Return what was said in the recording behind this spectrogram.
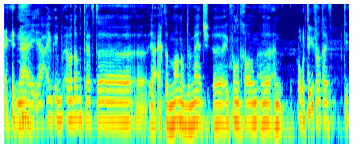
Nee. Nee, ja, ik, ik- wat dat betreft, eh, eh, ja, echt een man of the match. Eh, ik vond het gewoon een Collectief? Dat heeft Di-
